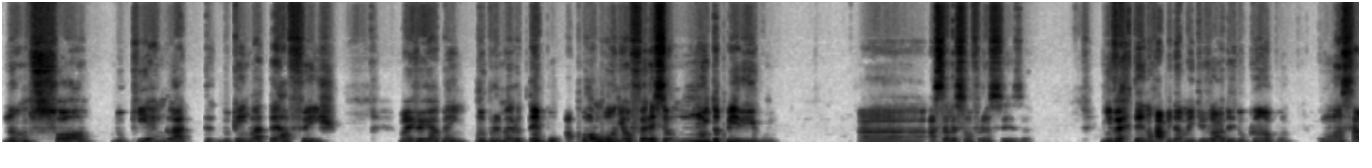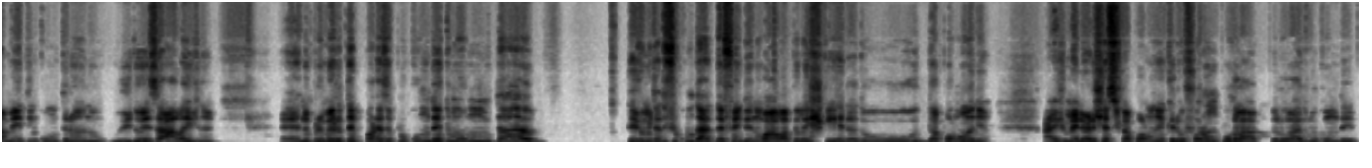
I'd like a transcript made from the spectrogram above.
não só do que a Inglaterra, do que a Inglaterra fez, mas veja bem, no primeiro tempo a Polônia ofereceu muito perigo a, a seleção francesa, invertendo rapidamente os lados do campo, com lançamento encontrando os dois alas, né? É, no primeiro tempo, por exemplo, o Koundé tomou muita teve muita dificuldade defendendo o ala pela esquerda do, da Polônia. As melhores chances que a Polônia criou foram por lá, pelo lado do Koundé.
